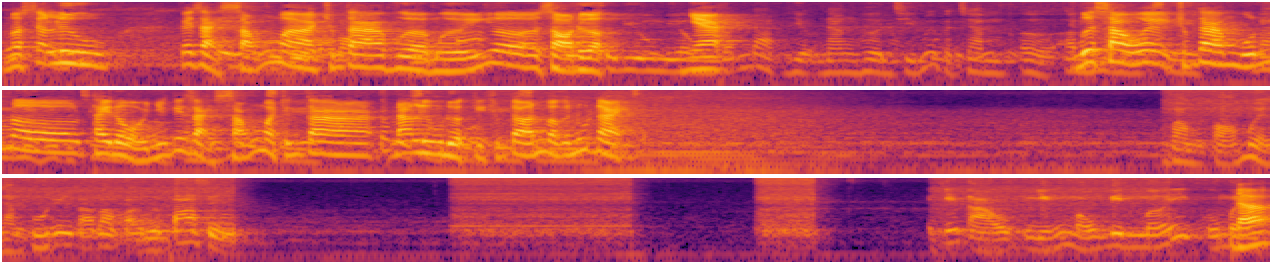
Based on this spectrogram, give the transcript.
Nó sẽ lưu cái giải sóng mà chúng ta vừa mới ờ, dò được nha. Bữa sau ấy chúng ta muốn ờ, thay đổi những cái giải sóng mà chúng ta đã lưu được thì chúng ta ấn vào cái nút này. Vòng có 15 phút. Chế tạo những mẫu pin mới của mình. Đó,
